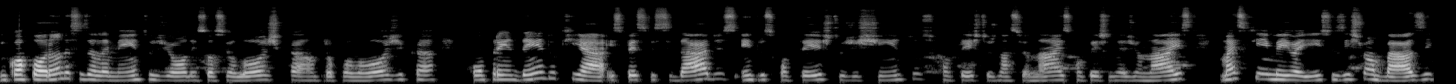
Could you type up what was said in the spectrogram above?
incorporando esses elementos de ordem sociológica, antropológica, compreendendo que há especificidades entre os contextos distintos, contextos nacionais, contextos regionais, mas que em meio a isso existe uma base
